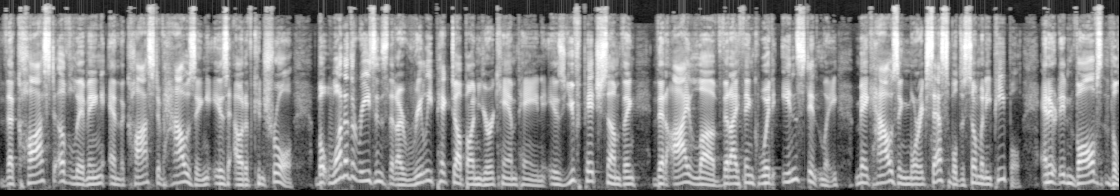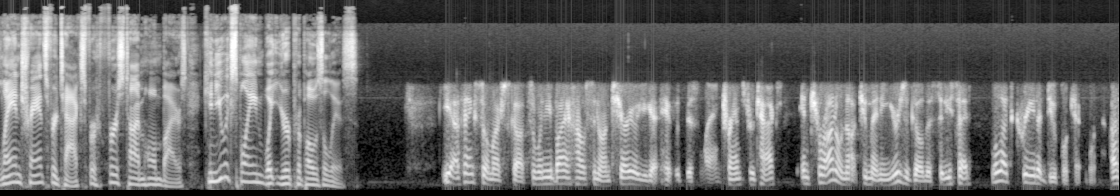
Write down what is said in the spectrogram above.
The cost of living and the cost of housing is out of control. But one of the reasons that I really picked up on your campaign is you've pitched something that I love that I think would instantly make housing more accessible to so many people. And it involves the land transfer tax for first time homebuyers. Can you explain what your proposal is? Yeah, thanks so much, Scott. So when you buy a house in Ontario, you get hit with this land transfer tax. In Toronto, not too many years ago, the city said, well, let's create a duplicate one, a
